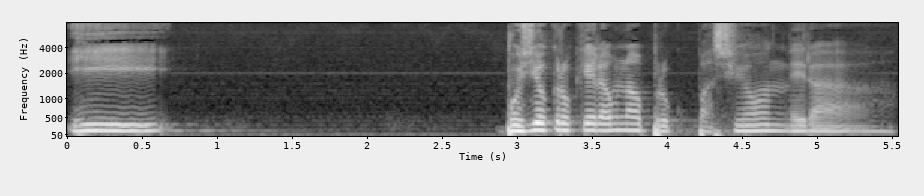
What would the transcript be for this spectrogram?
Y pues yo creo que era una preocupación, era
